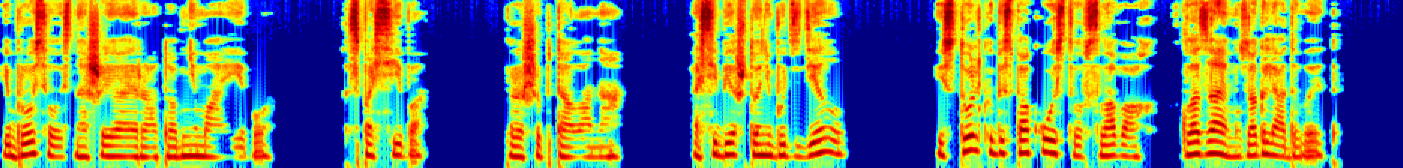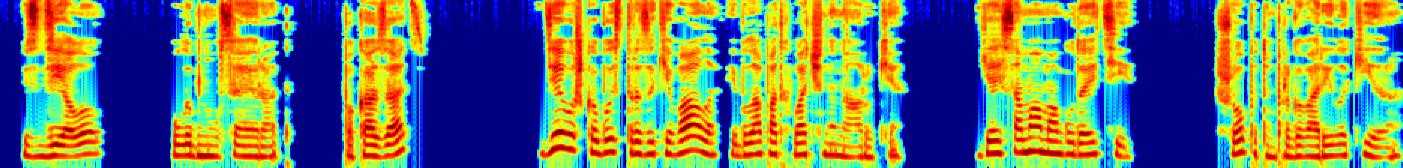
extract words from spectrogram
и бросилась на шею Айрату, обнимая его. «Спасибо», — прошептала она о себе что-нибудь сделал? И столько беспокойства в словах, в глаза ему заглядывает. Сделал, улыбнулся Айрат. Показать? Девушка быстро закивала и была подхвачена на руки. Я и сама могу дойти, шепотом проговорила Кира.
